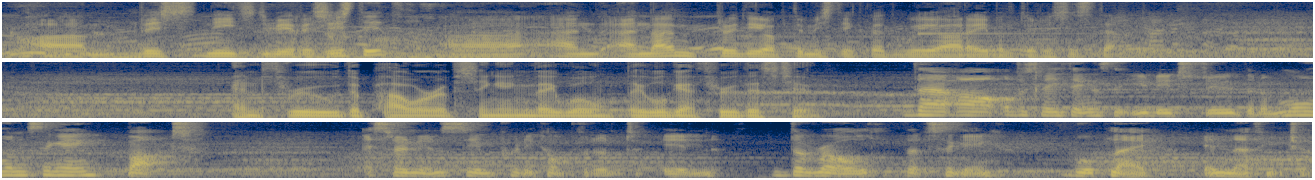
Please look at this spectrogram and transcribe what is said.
um, this needs to be resisted, uh, and, and I'm pretty optimistic that we are able to resist that and through the power of singing, they will they will get through this too. There are obviously things that you need to do that are more than singing, but Estonians seem pretty confident in the role that singing will play in their future.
